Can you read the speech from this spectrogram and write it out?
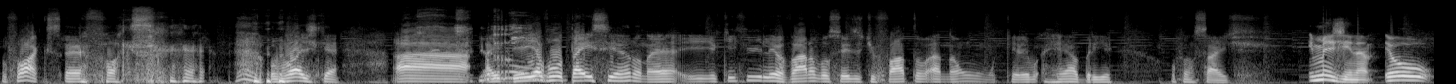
O Fox, é, Fox. o Vodka. A, a ideia é voltar esse ano, né? E o que que levaram vocês de fato a não querer reabrir o fansite? Imagina, eu.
